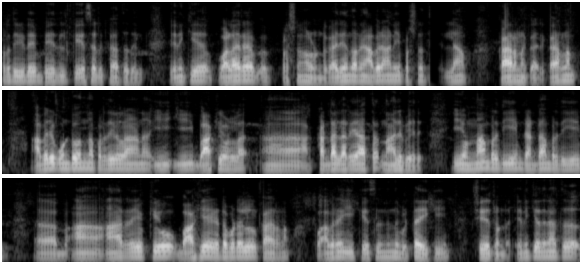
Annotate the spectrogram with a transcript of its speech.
പ്രതിയുടെയും പേരിൽ കേസെടുക്കാത്തതിൽ എനിക്ക് വളരെ പ്രശ്നങ്ങളുണ്ട്. കാര്യം എന്ന് പറഞ്ഞാൽ അവരാണ് ഈ പ്രശ്നത്തിനെല്ലാം കാരണക്കാർ. കാരണം അവർ കൊണ്ടുവന്ന പ്രതികളാണ് ഈ ഈ ബാക്കിയുള്ള കണ്ടാലറിയാത്ത നാല് പേര്. ഈ ഒന്നാം പ്രതിയെയും രണ്ടാം പ്രതിയെയും ആ, ആ- ബാഹ്യ ഇടപെടലുകൾ കാരണം അവരെ ഈ കേസിൽ നിന്ന് വിട്ടയക്കുകയും ചെയ്തിട്ടുണ്ട്. എനിക്കതിനകത്ത്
